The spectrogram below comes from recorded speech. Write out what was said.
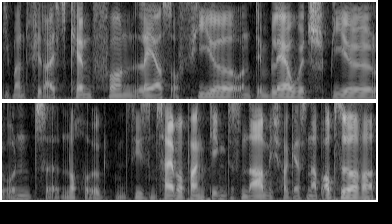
die man vielleicht kennt von Layers of Fear und dem Blair Witch-Spiel und äh, noch diesem Cyberpunk-Ding, dessen Namen ich vergessen habe, Observer,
